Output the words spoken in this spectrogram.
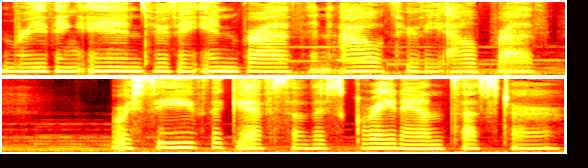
Breathing in through the in breath and out through the out breath. Receive the gifts of this great ancestor.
